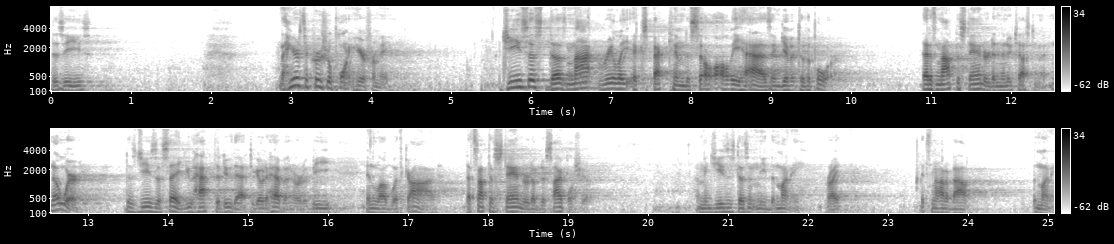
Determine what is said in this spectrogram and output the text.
disease. Now, here's the crucial point here for me Jesus does not really expect him to sell all he has and give it to the poor. That is not the standard in the New Testament. Nowhere does Jesus say you have to do that to go to heaven or to be in love with God. That's not the standard of discipleship. I mean, Jesus doesn't need the money, right? It's not about the money.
